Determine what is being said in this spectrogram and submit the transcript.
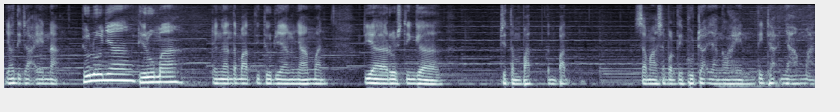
yang tidak enak. Dulunya di rumah dengan tempat tidur yang nyaman, dia harus tinggal di tempat-tempat sama seperti budak yang lain, tidak nyaman.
